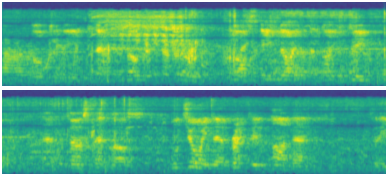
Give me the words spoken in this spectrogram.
after the next result, class 89 and 92, and the first and that class will join uh, Bracklin on um, for the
